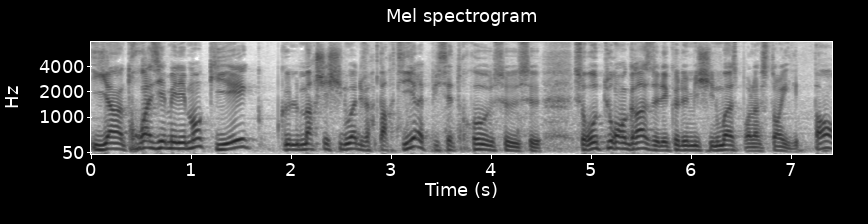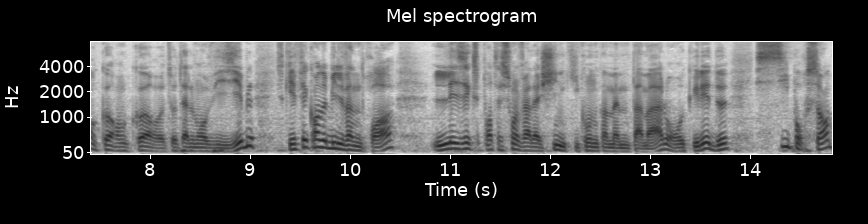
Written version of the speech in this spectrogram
Il y a un troisième élément qui est que le marché chinois devait repartir. Et puis cette ce retour en grâce de l'économie chinoise pour l'instant il n'est pas encore encore totalement visible. Ce qui fait qu'en 2023 les exportations vers la Chine qui comptent quand même pas mal ont reculé de 6%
